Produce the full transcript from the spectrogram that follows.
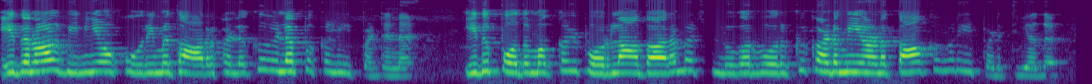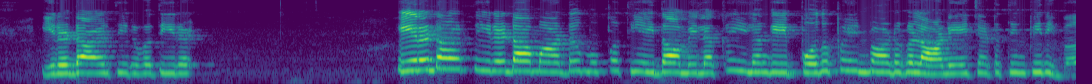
இதனால் விநியோக உரிமதாரர்களுக்கு இழப்புகள் ஏற்பட்டன. இது பொதுமக்கள் பொருளாதாரம் மற்றும் நுகர்வோருக்கு கடுமையான தாக்கங்களை ஏற்படுத்தியது. இரண்டாயிரத்தி இருபத்தி இர இரண்டாயிரத்தி இரண்டாம் ஆண்டு முப்பத்தி ஐந்தாம் இலக்க இலங்கை பொது பயன்பாடுகள் ஆணைய சட்டத்தின் பிரிவு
